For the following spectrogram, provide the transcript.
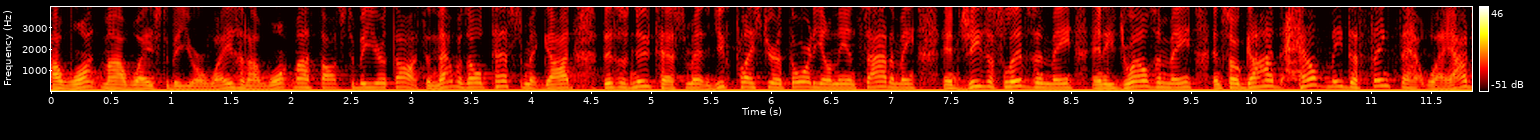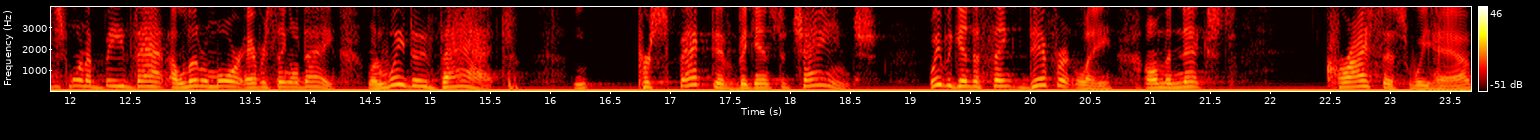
I want my ways to be your ways, and I want my thoughts to be your thoughts." And that was Old Testament, God. This is New Testament, and you've placed your authority on the inside of me, and Jesus lives in me, and He dwells in me, and so God, help me to think that way. I just want to be that a little more more every single day. When we do that, perspective begins to change. We begin to think differently on the next crisis we have,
